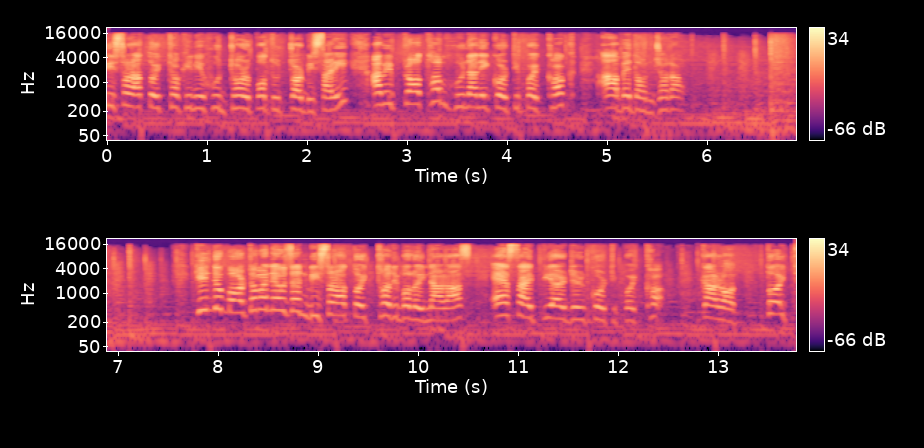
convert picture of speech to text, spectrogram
বিচৰা তথ্যখিনি শুদ্ধ ৰূপত উত্তৰ বিচাৰি আমি প্ৰথম শুনানি কৰ্তৃপক্ষক আবেদন জনাওঁ। কিন্তু বৰ্তমানেও যেন বিচৰা তথ্য দিবলৈ নাৰাজ এছ আই পি আৰ ডিৰ কৰ্তৃপক্ষ কাৰণ তথ্য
